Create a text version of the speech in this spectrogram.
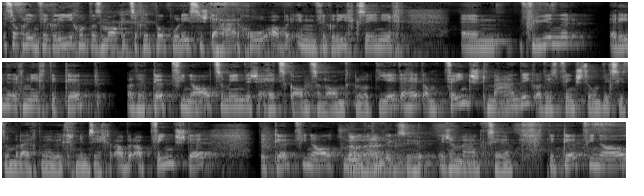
so ein bisschen im Vergleich, und das mag jetzt ein bisschen populistisch daherkommen, aber im Vergleich sehe ich, ähm, früher erinnere ich mich, der Göpp oder Göpp-Final zumindest, hat das ganze Land geschaut. Jeder hat am Pfingstmändig, oder das Pfingstsonntag, ist mir wirklich nicht mehr sicher, aber am Pfingsten, der Göpp-Final geschaut. Am Ende gesehen. Ist am Ende gesehen. Der Göpp-Final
